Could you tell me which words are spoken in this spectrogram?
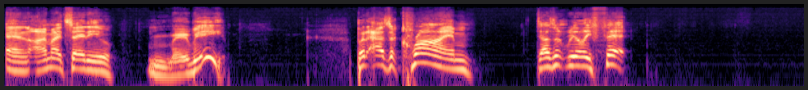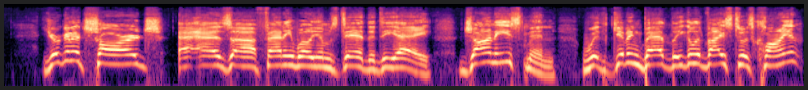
And I might say to you, maybe. But as a crime, doesn't really fit. You're going to charge, as uh, Fani Willis did, the DA, John Eastman with giving bad legal advice to his client?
